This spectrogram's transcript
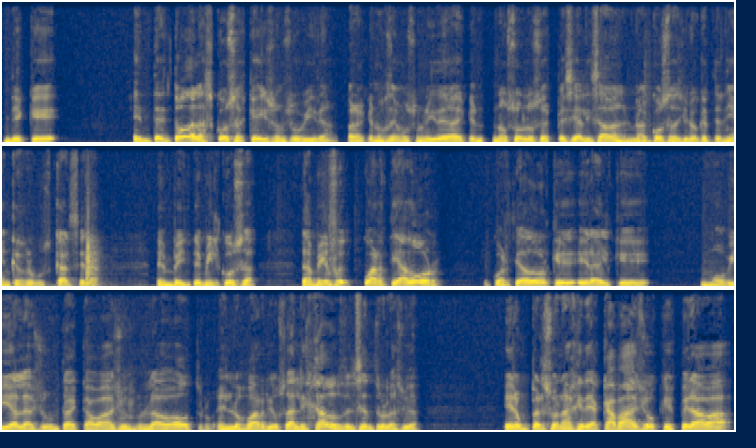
de que entre todas las cosas que hizo en su vida, para que nos demos una idea de que no solo se especializaban en una cosa, sino que tenían que rebuscársela en 20.000 cosas, también fue cuarteador, el cuarteador que era el que movía la yunta de caballos de un lado a otro, en los barrios alejados del centro de la ciudad. Era un personaje de a caballo que esperaba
